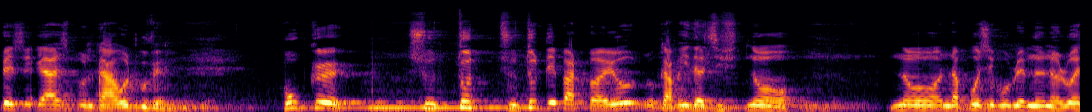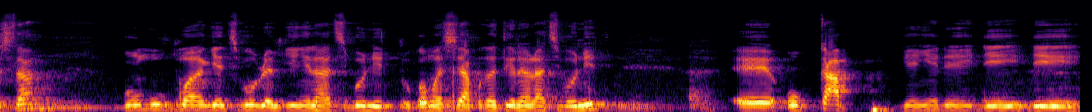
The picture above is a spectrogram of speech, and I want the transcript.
peser gaz pour nous retrouver pour que sous tout sous tout département nous capable identifier non non posé problème dans l'ouest là. Bon mouvement il y a un petit problème qui est dans la Tibonite. Nous commencer à rentrer dans la Tibonite. Et au cap gagner des des des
